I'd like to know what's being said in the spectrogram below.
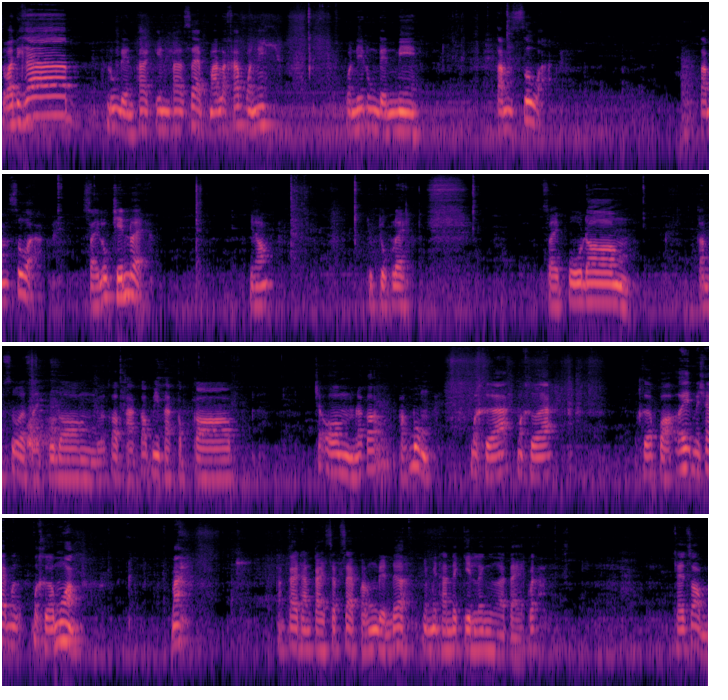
สวัสดีครับ ลุงเด่นพากินพาแซบมาแล้วครับ วันนี้ วันนี้ลุงเด่นมีตำซั่วตำซั่ว ใส่ลูกชิ้นด้วย พี่น้อง จุกๆเลย ใส่ปูดองตำซั่วใส่ปูดอง แล้วก็ผักก็มีผักกรอบๆชะอมแล้วก็ผักบุ้งมะเขือมะเขือมะเขือปราะเอ้ยไม่ใช่มะมะเขือม่วง มาทางไกลทางไกลแซ่บๆกับลุงเด่นเด้อยังไม่ทันได้กินเลยเหงื่อแตกแล้วใช้ซ่อม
